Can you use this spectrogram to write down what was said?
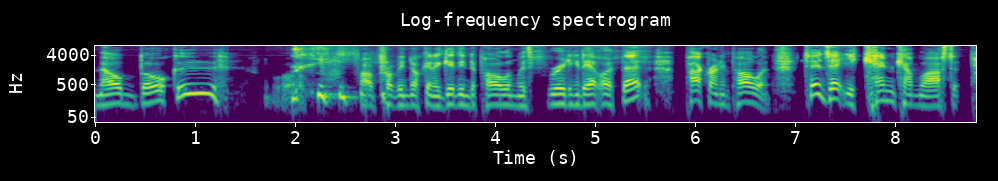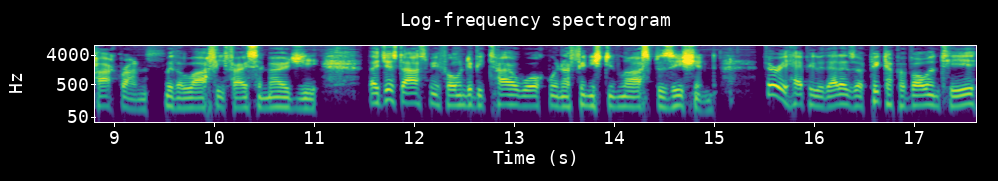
Malborku. Well, I'm probably not going to get into Poland with reading it out like that. Park run in Poland. Turns out you can come last at park run with a laughy face emoji. They just asked me if I wanted to be tail walk when I finished in last position. Very happy with that as I picked up a volunteer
